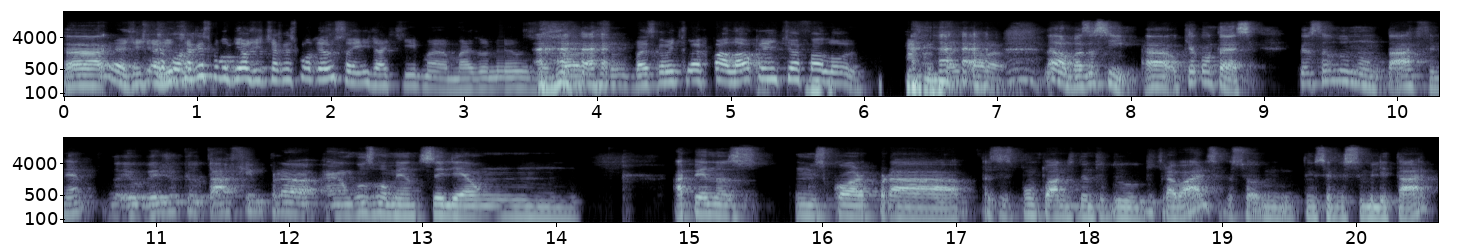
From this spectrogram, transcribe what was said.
Uh, é, a gente, a gente já respondeu, a gente já respondeu isso aí, já que mais ou menos. basicamente vai falar o que a gente já falou. Não, mas assim, uh, o que acontece? Pensando num TAF, né? Eu vejo que o TAF, pra, em alguns momentos, ele é um apenas um score para, às vezes, pontuar dentro do, do, trabalho, se a pessoa tem serviço militar,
